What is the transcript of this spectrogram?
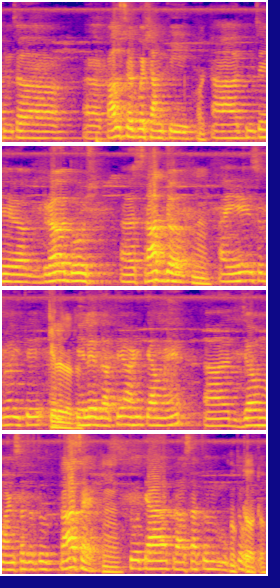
तुमचं कालसर्प शांती तुमचे ग्रह दोष श्राद्ध हे सगळं इथे केलं जातं. आणि त्यामुळे जो माणसाचा जो त्रास आहे. तो त्या त्रासातून मुक्त होतो.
